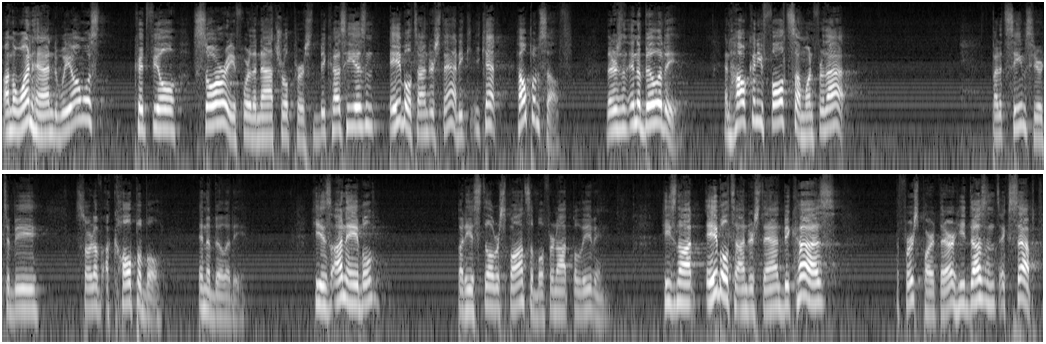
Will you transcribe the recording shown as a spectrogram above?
On the one hand, we almost could feel sorry for the natural person because he isn't able to understand. He, he can't help himself. There's an inability. And how can you fault someone for that? but it seems here to be sort of a culpable inability. He is unable, but he is still responsible for not believing. He's not able to understand because, the first part there, he doesn't accept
